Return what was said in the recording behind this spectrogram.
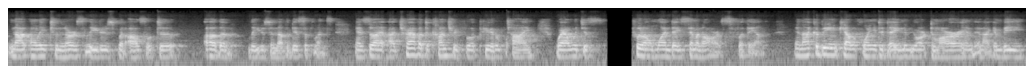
not only to nurse leaders but also to other leaders in other disciplines. And so I, I traveled the country for a period of time where I would just put on one day seminars for them. And I could be in California today, New York tomorrow, and then I can be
